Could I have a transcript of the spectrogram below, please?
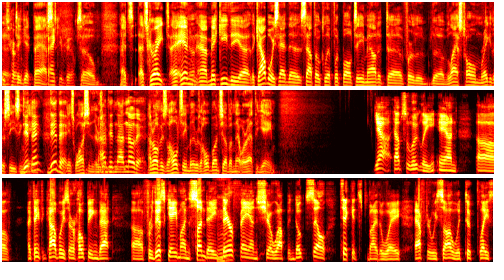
huge to, hurdle. to get past. Thank you, Bill. So that's that's great. Uh, and uh, Mickey, the uh, the Cowboys had the South Oak Cliff football team out at uh, for the, the last home regular season Did game. they? Did they? Against Washington. There was I a- did not know that. I don't know if it was the whole team, but there was a whole bunch of them that were at the game. Yeah, absolutely. And uh, I think the Cowboys are hoping that uh, for this game on Sunday, Hmm. their fans show up and don't sell tickets, by the way, after we saw what took place.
